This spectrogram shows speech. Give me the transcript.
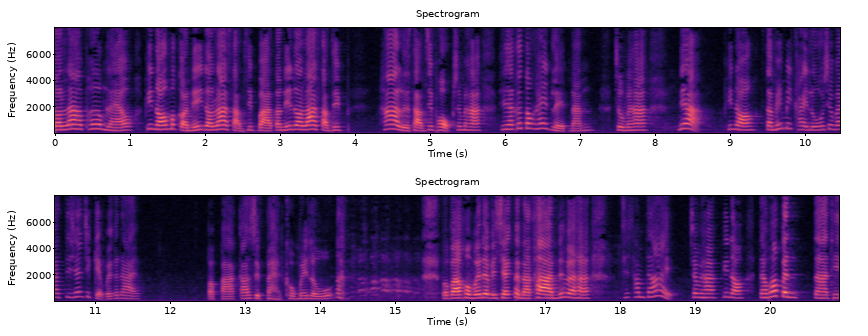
ดอลลาร์เพิ่มแล้ว พี่น้องเมื่อก่อนนี้ดอลลาร์สามสิบบาท ตอนนี้ดอลลาร์สามสิบห้าหรือสามสิบหกใช่ไหมคะดิฉันก็ต้องให้ rate นั้นถูกไหมคะ เนี่ย พี่น้องแต่ไม่มีใครรู้ใช่ไหมดิฉันจะเก็บไว้ก็ได้ป้าป้าเก้าสิบแปดคงไม่รู้ป้าป้าคงไม่ได้ไปเช็คธนาคารใช่ไหมคะจะทำได้ใช่ไหมคะพี่น้อง แต่ว่าเป็นนาที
